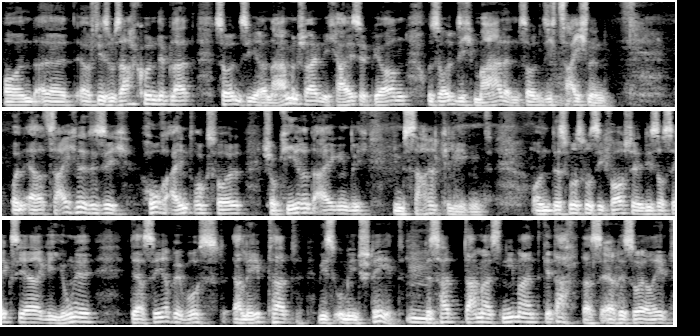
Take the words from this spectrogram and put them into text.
Und äh, auf diesem Sachkundeblatt sollten sie ihren Namen schreiben, ich heiße Björn, und sollten sich malen, sollten sich zeichnen. Und er zeichnete sich hoch eindrucksvoll, schockierend eigentlich, im Sarg liegend. Und das muss man sich vorstellen, dieser sechsjährige Junge, der sehr bewusst erlebt hat, wie es um ihn steht. Mhm. Das hat damals niemand gedacht, dass er das so erlebt.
